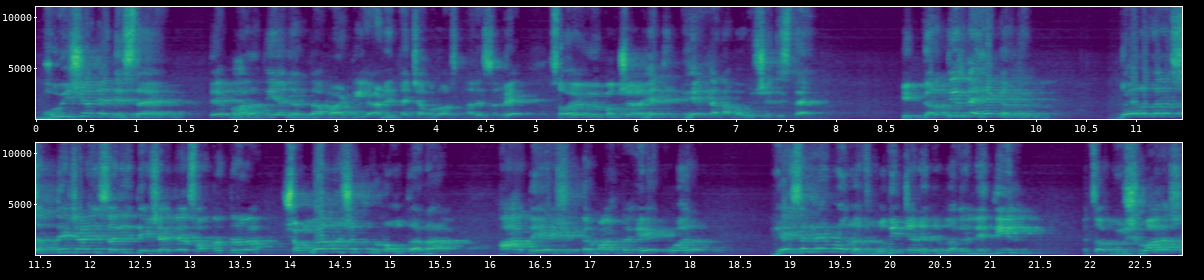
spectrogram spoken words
भविष्य जे दिसत आहे ते भारतीय जनता पार्टी आणि त्याच्याबरोबर असणारे सगळे सहयोगी पक्ष हे हे त्यांना भविष्य दिसत आहे की करतील ते हे करतील. दोन हजार सत्तेचाळीस साली देशाच्या स्वातंत्र्याला शंभर वर्ष पूर्ण होताना हा देश क्रमांक एक वर हे सगळे मिळूनच मोदींच्या नेतृत्वाकडे नेतील याचा विश्वास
